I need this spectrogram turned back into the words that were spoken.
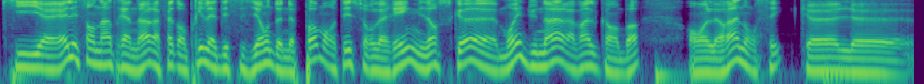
qui, euh, elle et son entraîneur, en fait, ont pris la décision de ne pas monter sur le ring lorsque, euh, moins d'une heure avant le combat, on leur a annoncé que le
